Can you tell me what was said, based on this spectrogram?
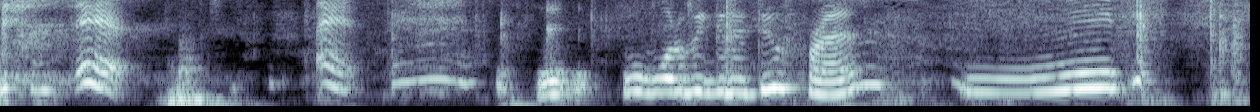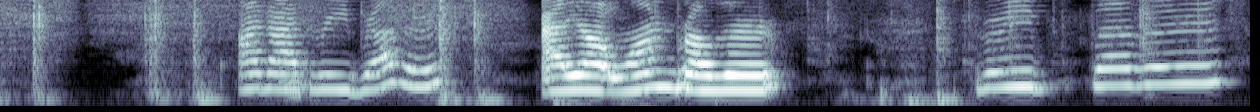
Stare. Stare. Well, well, what are we gonna do, friends? Need. I got three brothers. I got one brother. Three brothers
